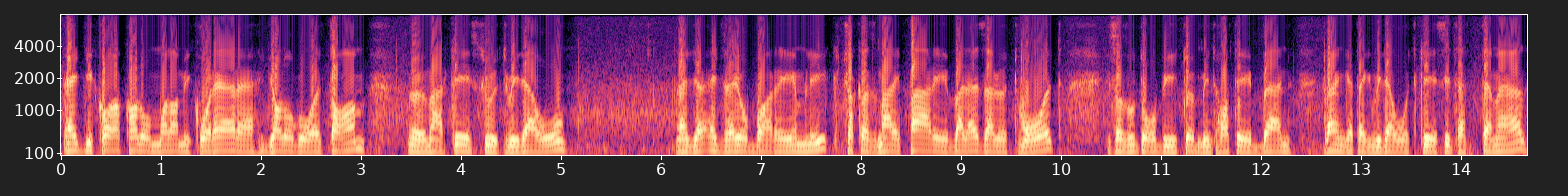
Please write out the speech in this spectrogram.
egyik alkalommal, amikor erre gyalogoltam, már készült videó, egyre, egyre jobban rémlik, csak az már egy pár évvel ezelőtt volt, hisz az utóbbi több mint hat évben rengeteg videót készítettem el,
